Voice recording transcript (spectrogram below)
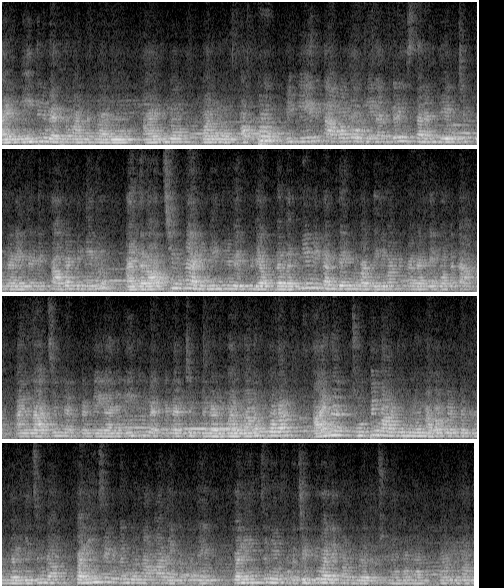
ఆయన నీతిని వెతకమంటున్నాడు. ఆయనలో మనము అప్పుడు మీకు ఏది కావాలో నేను అనుగ్రహిస్తానని దేవుడు చెప్తున్నాడు. ఏంటంటే కాబట్టి మీరు ఆయన రాజ్యంను ఆయన నీతిని వెతుకుడి. అప్పుడు అవన్నీ మీకు అనుగ్రహించబడతాయి ఏమంటున్నాడంటే మొదట ఆయన రాజ్యం వెతకండి ఆయన నీతిని వెతకండి అని చెప్తున్నాడు. మరి మనం కూడా ఆయన చూపి మార్గంలో నడవబెట్టడం మరి నిజంగా ఫలించే విధంగా ఉన్నామా? లేకపోతే ఫలించని ఒక చెట్టు వల్లే మనం బ్రతుకుతున్నామా? మనల్ని మనం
